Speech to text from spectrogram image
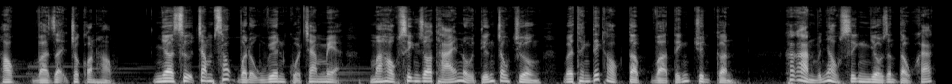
học và dạy cho con học. Nhờ sự chăm sóc và động viên của cha mẹ mà học sinh Do Thái nổi tiếng trong trường về thành tích học tập và tính chuyên cần, khác hẳn với những học sinh nhiều dân tộc khác.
